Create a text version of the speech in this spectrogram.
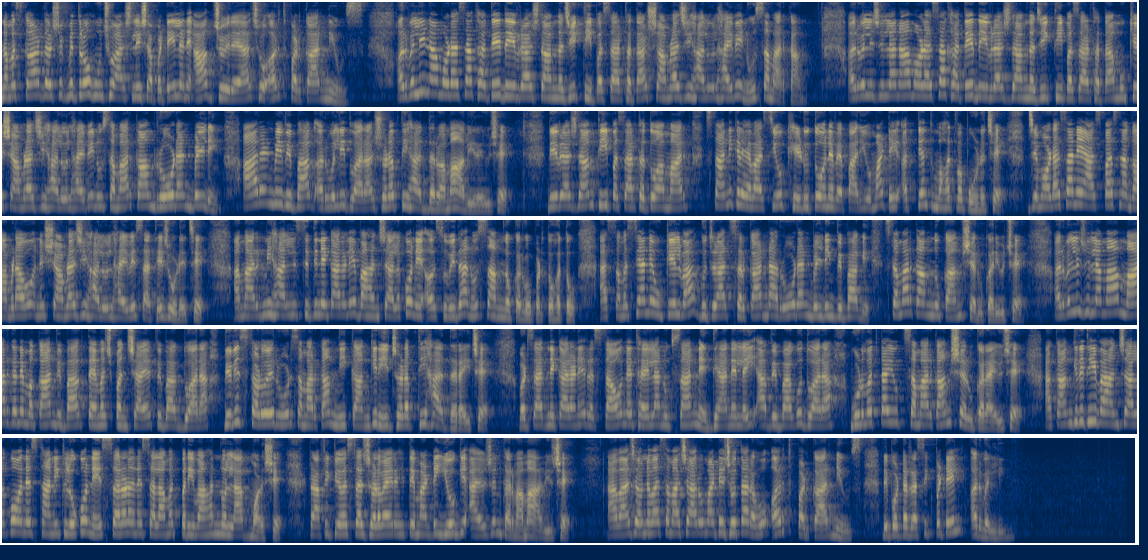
નમસ્કાર દર્શક મિત્રો, હું છું આશ્લેષા પટેલ અને આપ જોઈ રહ્યા છો અર્થ પડકાર ન્યૂઝ. અરવલ્લીના મોડાસા ખાતે દેવરાજ ધામ નજીકથી પસાર થતા શામળાજી હાલોલ હાઈવેનું સમારકામ. અરવલ્લી જિલ્લાના મોડાસા ખાતે દેવરાજધામ નજીકથી પસાર થતા મુખ્ય શામળાજી હાલોલ હાઈવેનું સમારકામ, road and building, R and B વિભાગ અરવલ્લી દ્વારા ઝડપથી હાથ ધરવામાં આવી રહ્યું છે. દેવરાજધામથી પસાર થતો આ માર્ગ સ્થાનિક રહેવાસીઓ, ખેડૂતો અને વેપારીઓ માટે અત્યંત મહત્વપૂર્ણ છે, જે મોડાસાને આસપાસના ગામડાઓ અને શામળાજી હાલોલ હાઈવે સાથે જોડે છે. આ માર્ગની હાલની સ્થિતિને કારણે વાહન ચાલકોને અસુવિધાનો સામનો કરવો પડતો હતો. આ સમસ્યાને ઉકેલવા ગુજરાત સરકારના રોડ એન્ડ બિલ્ડિંગ વિભાગે સમારકામનું કામ શરૂ કર્યું છે. અરવલ્લી જિલ્લામાં માર્ગ અને મકાન વિભાગ તેમજ પંચાયત વિભાગ દ્વારા વિવિધ સ્થળોએ રોડ સમારકામની કામગીરી ઝડપથી હાથ ધરાઈ છે. વરસાદને કારણે રસ્તાઓને થયેલા નુકસાનને ધ્યાને લઈ આ વિભાગો દ્વારા ગુણવત્તાયુક્ત સમારકામ શરૂ કરાયું છે. આ કામગીરીથી વાહન ચાલકો અને સ્થાનિક લોકોને સરળ અને સલામત પરિવહનનો લાભ મળશે. ટ્રાફિક વ્યવસ્થા જળવાઈ રહે તે માટે યોગ્ય આયોજન કરવામાં આવ્યું છે. આવા જ અવનવા સમાચારો માટે જોતા રહો અર્થ પડકાર ન્યૂઝ. રિપોર્ટર રસિક પટેલ અરવલ્લી.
